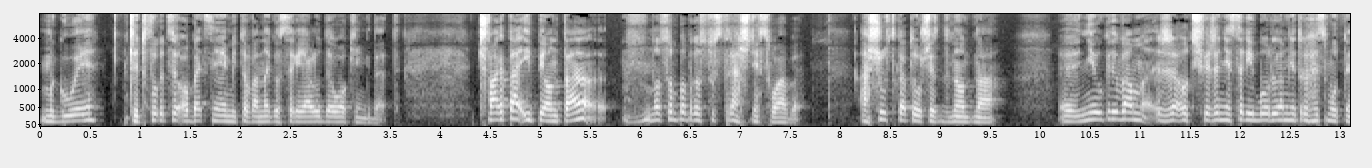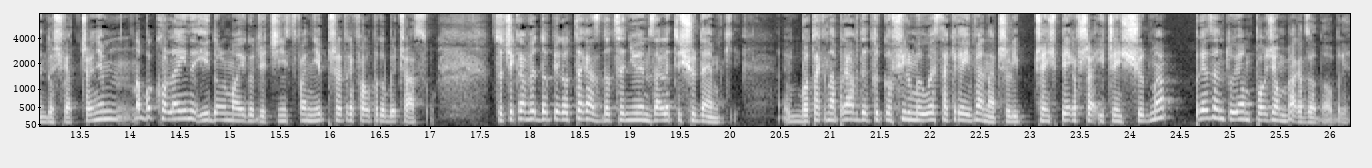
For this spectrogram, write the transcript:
Mgły, czy twórcy obecnie emitowanego serialu The Walking Dead. Czwarta i piąta no, są po prostu strasznie słabe. A szóstka to już jest dno dna. E, nie ukrywam, że odświeżenie serii było dla mnie trochę smutnym doświadczeniem, no bo kolejny idol mojego dzieciństwa nie przetrwał próby czasu. Co ciekawe, dopiero teraz doceniłem zalety siódemki, bo tak naprawdę tylko filmy Wesa Cravena, czyli część pierwsza i część siódma, prezentują poziom bardzo dobry.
